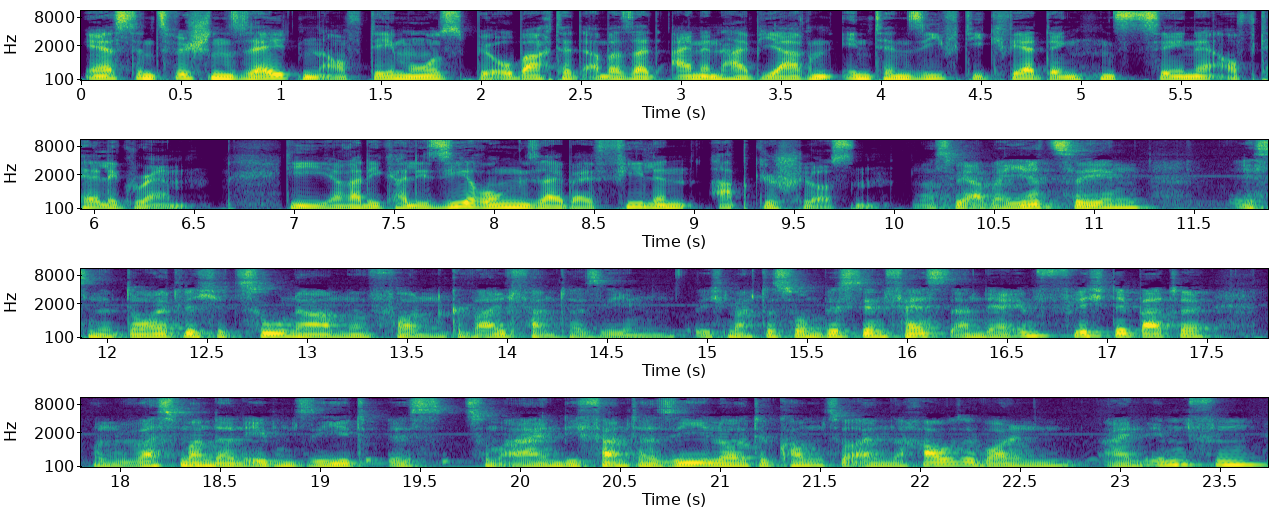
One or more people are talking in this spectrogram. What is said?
Er ist inzwischen selten auf Demos, beobachtet aber seit eineinhalb Jahren intensiv die Querdenkenszene auf Telegram. Die Radikalisierung sei bei vielen abgeschlossen. Was wir aber jetzt sehen, ist eine deutliche Zunahme von Gewaltfantasien. Ich mache das so ein bisschen fest an der Impfpflichtdebatte und was man dann eben sieht, ist zum einen die Fantasie, Leute kommen zu einem nach Hause, wollen einen impfen,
